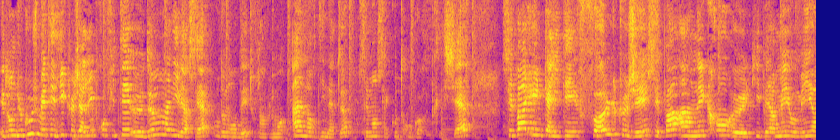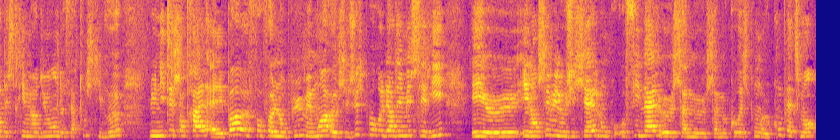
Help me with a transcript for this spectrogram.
Et donc du coup je m'étais dit que j'allais profiter de mon anniversaire pour demander tout simplement un ordinateur. Forcément ça coûte encore très cher. C'est pas une qualité folle que j'ai, c'est pas un écran qui permet aux meilleurs des streamers du monde de faire tout ce qu'il veut. L'unité centrale, elle est pas euh, faux folle non plus, mais moi, euh, c'est juste pour regarder mes séries et, euh, lancer mes logiciels. Donc au final, ça, me, ça me correspond complètement.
